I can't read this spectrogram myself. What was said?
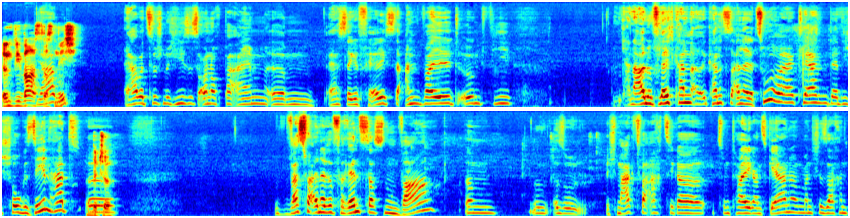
irgendwie war es Ja. das nicht. Ja, aber zwischendurch hieß es auch noch bei einem, ähm, er ist der gefährlichste Anwalt irgendwie. Keine Ahnung, vielleicht kann, kann es einer der Zuhörer erklären, der die Show gesehen hat. Bitte. Äh, was für eine Referenz das nun war. Ähm, also, ich mag zwar 80er zum Teil ganz gerne, manche Sachen,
